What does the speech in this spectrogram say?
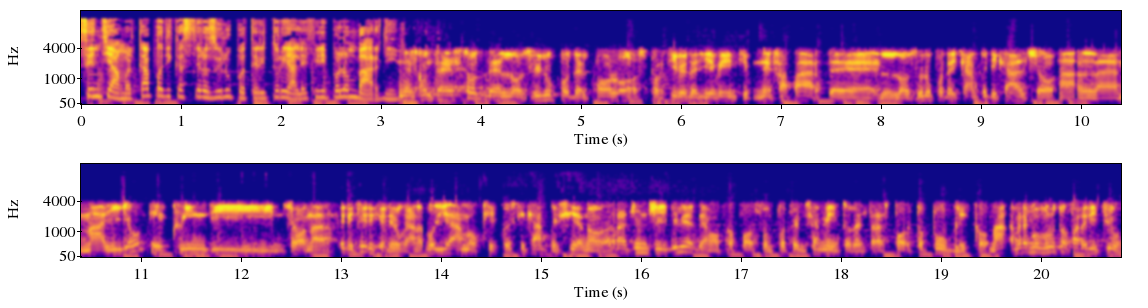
Sentiamo il capo di Castero Sviluppo Territoriale Filippo Lombardi. Nel contesto dello sviluppo del polo sportivo e degli eventi ne fa parte lo sviluppo dei campi di calcio al Maglio e quindi in zona periferica di Lugano. Vogliamo che questi campi siano raggiungibili, abbiamo proposto un potenziamento del trasporto pubblico, ma avremmo voluto fare di più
